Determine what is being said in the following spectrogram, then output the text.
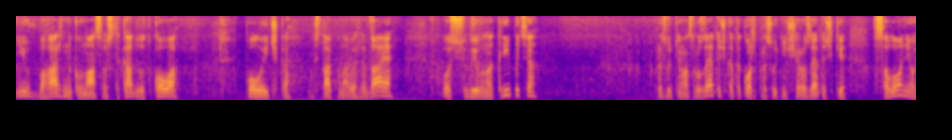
І в багажнику у нас ось така додаткова поличка. Ось так вона виглядає. Ось сюди вона кріпиться. Присутня у нас розеточка, також присутні ще розеточки в салоні.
